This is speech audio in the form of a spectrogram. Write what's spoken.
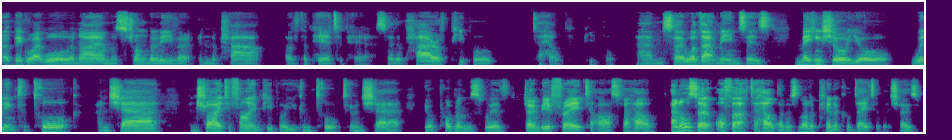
a big white wall, and I am a strong believer in the power of the peer to peer. So the power of people to help people. And so, what that means is making sure you're willing to talk and share and try to find people you can talk to and share your problems with. Don't be afraid to ask for help and also offer to help. And there's a lot of clinical data that shows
